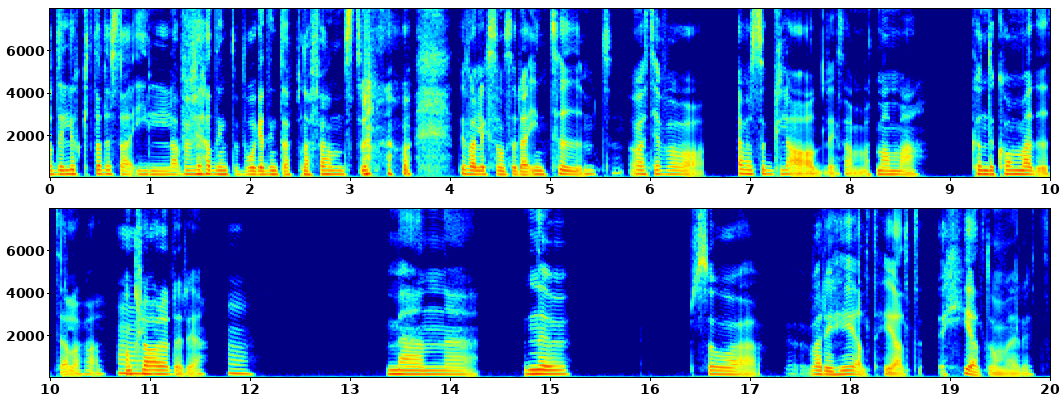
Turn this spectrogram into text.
och det luktade så illa för vi hade inte vågat inte öppna fönstren. det var liksom så där intimt. Och att jag var, jag var så glad liksom, att mamma kunde komma dit i alla fall. Hon Mm. klarade det. Mm. Men eh, nu så var det helt, helt, helt omöjligt.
